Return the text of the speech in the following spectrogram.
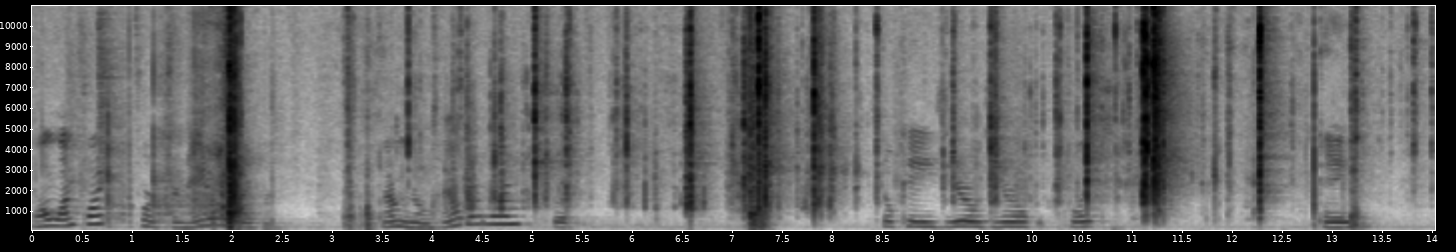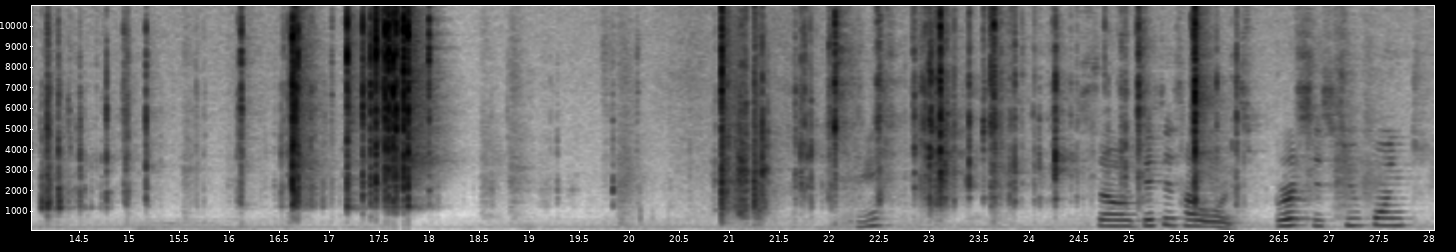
Well, one point for Tornado. I don't know how that won, but it's okay. Zero, zero points. Okay. Okay. So this is how it works. Burst is two points.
